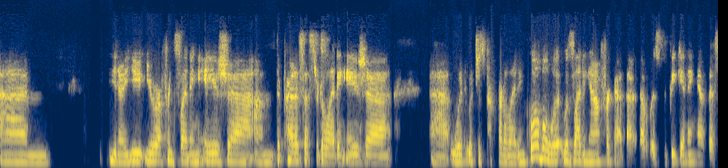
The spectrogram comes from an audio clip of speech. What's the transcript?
um, you know you you referenced Lighting Asia, um, the predecessor to Lighting Asia. Uh, which is part of Lighting Global, was Lighting Africa. That, that was the beginning of this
